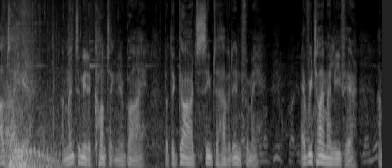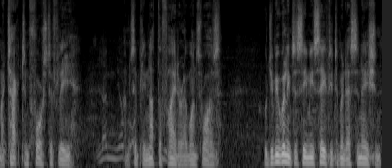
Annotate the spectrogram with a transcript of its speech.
Altair, I meant to meet a contact nearby, but the guards seem to have it in for me. Every time I leave here, I'm attacked and forced to flee. I'm simply not the fighter I once was. Would you be willing to see me safely to my destination?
